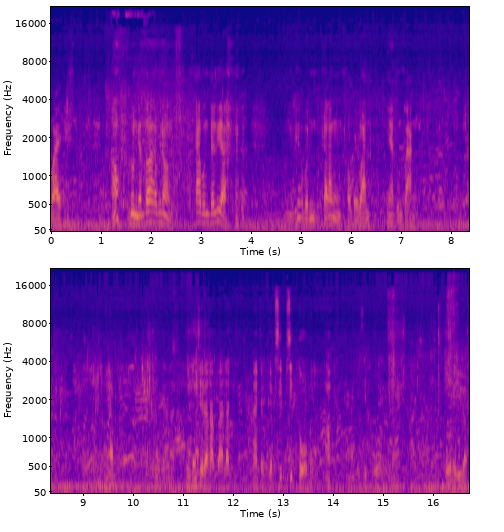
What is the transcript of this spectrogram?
ไว้เอารุ่นกันต่อครับพี่น้องข้าเบิ่งแต่เรือนี่เรือบนกำลังเข้าไปวันเนี่ยตรงกลางนะครับ ถึงจังสิแล้วครับบาทละน่าจะเกือบสิบสิบตัวไปแล้วเนาะน่าจะสิบตัวแล้วพี่น้องสิบตัวอะไรอยู่แล้ว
